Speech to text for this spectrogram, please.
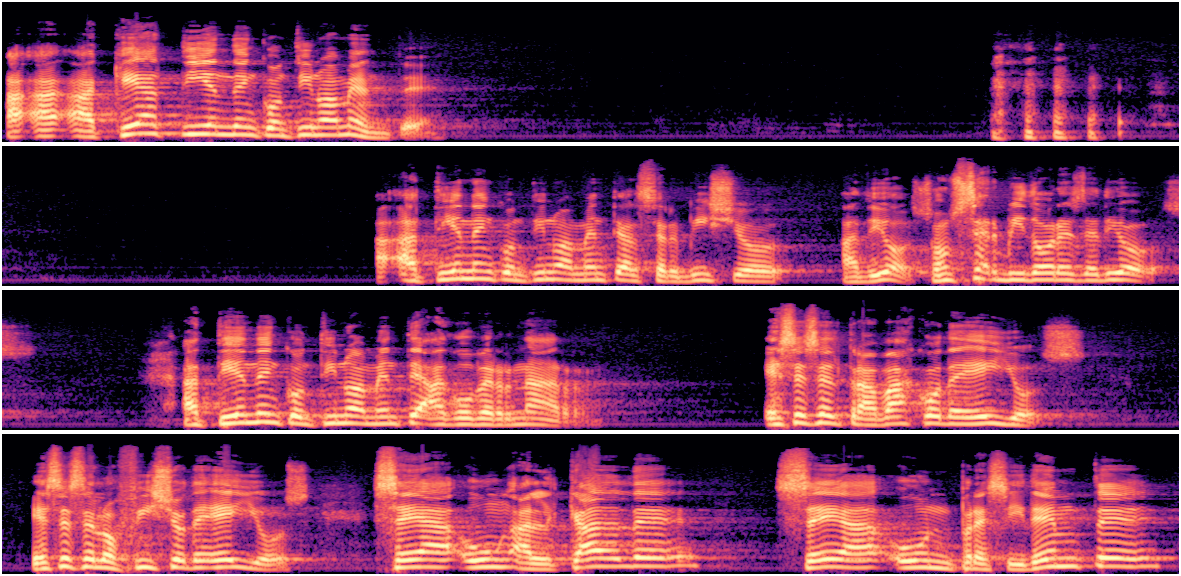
¿A, qué atienden continuamente? atienden continuamente al servicio a Dios, son servidores de Dios. Atienden continuamente a gobernar. Ese es el trabajo de ellos. Ese es el oficio de ellos. Sea un alcalde, sea un presidente,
